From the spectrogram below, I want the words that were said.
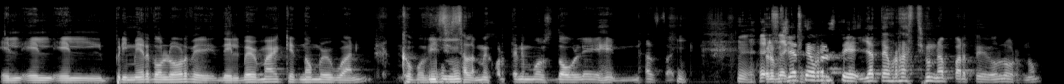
el, primer dolor del bear market number one. Como dices, a lo mejor tenemos doble en Nasdaq. Pero pues ya te ahorraste, ya te ahorraste una parte de dolor, ¿no?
